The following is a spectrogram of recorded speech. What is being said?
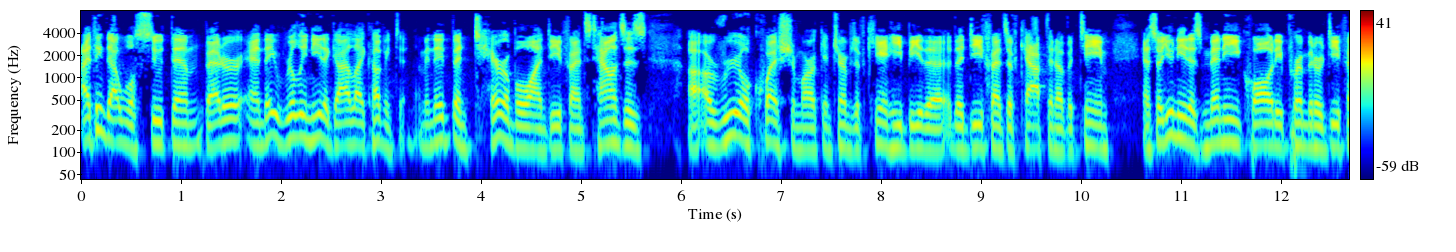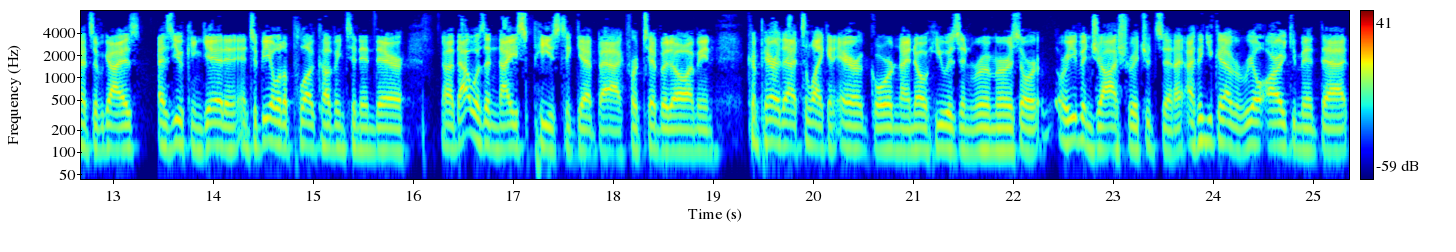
I think that will suit them better, and they really need a guy like Covington. I mean, they've been terrible on defense. Towns is uh, a real question mark in terms of can he be the, the defensive captain of a team. And so you need as many quality perimeter defensive guys as you can get. And, and to be able to plug Covington in there, uh, that was a nice piece to get back for Thibodeau. I mean, compare that to like an Eric Gordon. I know he was in rumors or, or even Josh Richardson. I, I think you can have a real argument that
